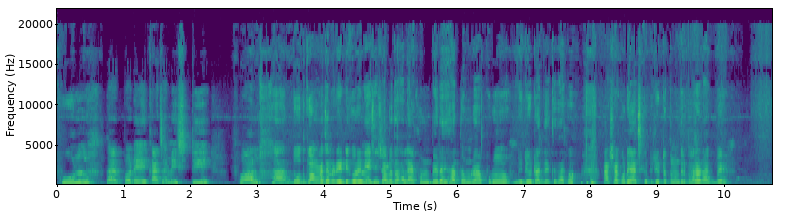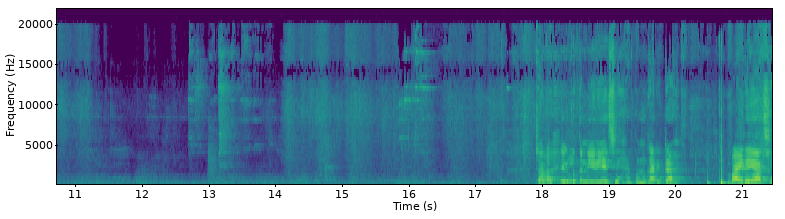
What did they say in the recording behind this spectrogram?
ফুল, তারপরে কাঁচা মিষ্টি, ফল, আর দুধ গঙ্গা জল রেডি করে নিয়েছি। চলো তাহলে এখন বেরোয় আর তোমরা পুরো ভিডিওটা দেখে থাকো। আশা করি আজকের ভিডিওটা তোমাদের ভালো লাগবে। এগুলো তো নিয়ে নিয়েছি। এখন গাড়িটা বাইরেই আছে।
